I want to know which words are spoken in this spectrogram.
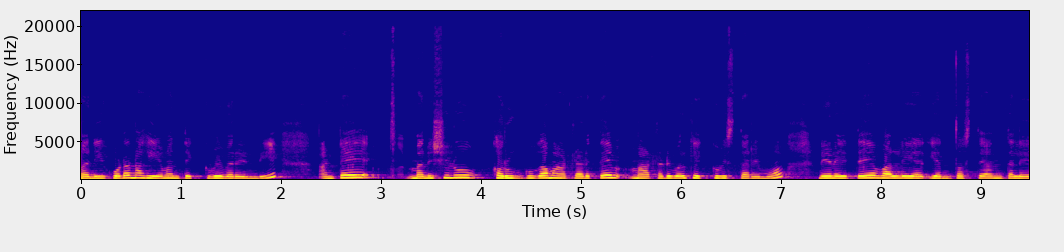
మనీ కూడా నాకు ఏమంత ఎక్కువ ఇవ్వరండి. అంటే మనుషులు కరుకుగా మాట్లాడితే మాట్లాడే వరకు ఎక్కువ ఇస్తారేమో. నేనైతే వాళ్ళు ఎంత వస్తే అంత లే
